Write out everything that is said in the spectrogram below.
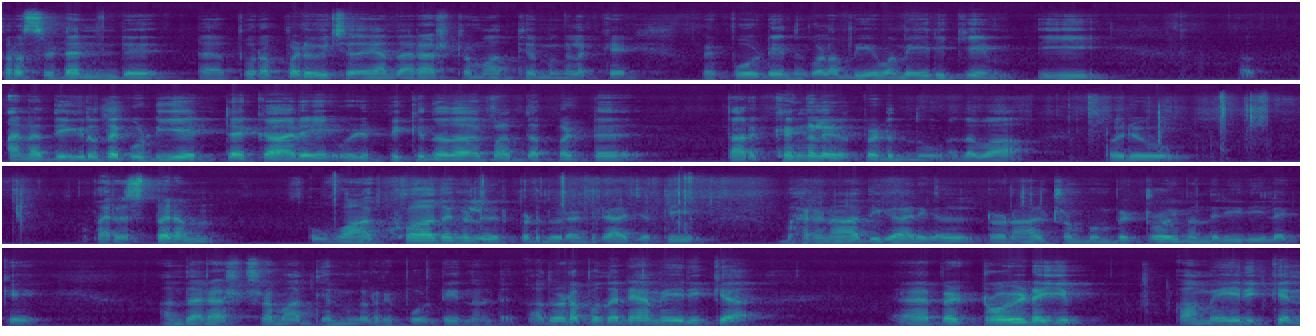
പ്രസിഡന്റ് ആ, പുറപ്പെടുവിച്ചതായി അന്താരാഷ്ട്ര മാധ്യമങ്ങളൊക്കെ റിപ്പോർട്ട് ചെയ്യുന്നു. കൊളംബിയയും അമേരിക്കയും ഈ അനധികൃത കുടിയേറ്റക്കാരെ ഒഴിപ്പിക്കുന്നതുമായി ബന്ധപ്പെട്ട് തർക്കങ്ങൾ ഏർപ്പെടുന്നു അഥവാ ഒരു പരസ്പരം വാഗ്വാദങ്ങൾ ഏർപ്പെടുന്നു രണ്ട് രാജ്യത്തെയും. ഭരണാധികാരികൾ ഡൊണാൾഡ് ട്രംപും പെട്രോയും എന്ന രീതിയിലൊക്കെ അന്താരാഷ്ട്ര മാധ്യമങ്ങൾ റിപ്പോർട്ട് ചെയ്യുന്നുണ്ട്. അതോടൊപ്പം തന്നെ അമേരിക്ക പെട്രോയുടെയും അമേരിക്കൻ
